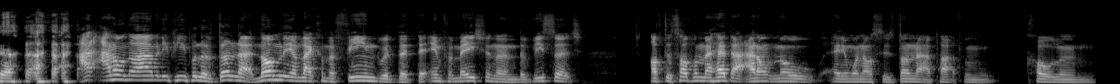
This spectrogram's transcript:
I don't know how many people have done that. Normally, I'm like I'm a fiend with the, the information and the research. Off the top of my head, I don't know anyone else who's done that apart from Cole and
